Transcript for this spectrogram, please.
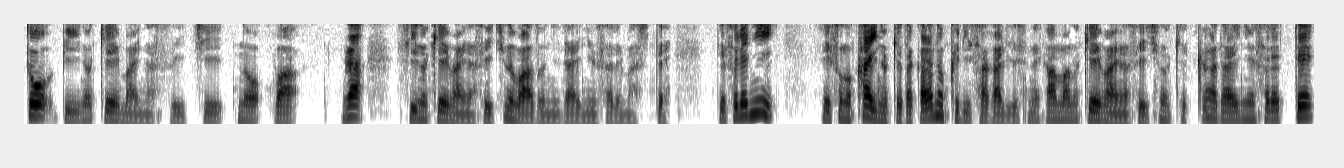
と B の k-1 の和が C の k-1 のワードに代入されましてでそれにその解の桁からの繰り下がりですねガンマの k-1 の結果が代入されて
